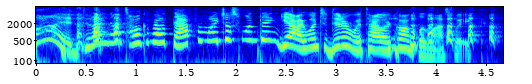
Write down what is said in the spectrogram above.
God! Did I not talk about that for my just one thing? Yeah, I went to dinner with Tyler Conklin last week.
